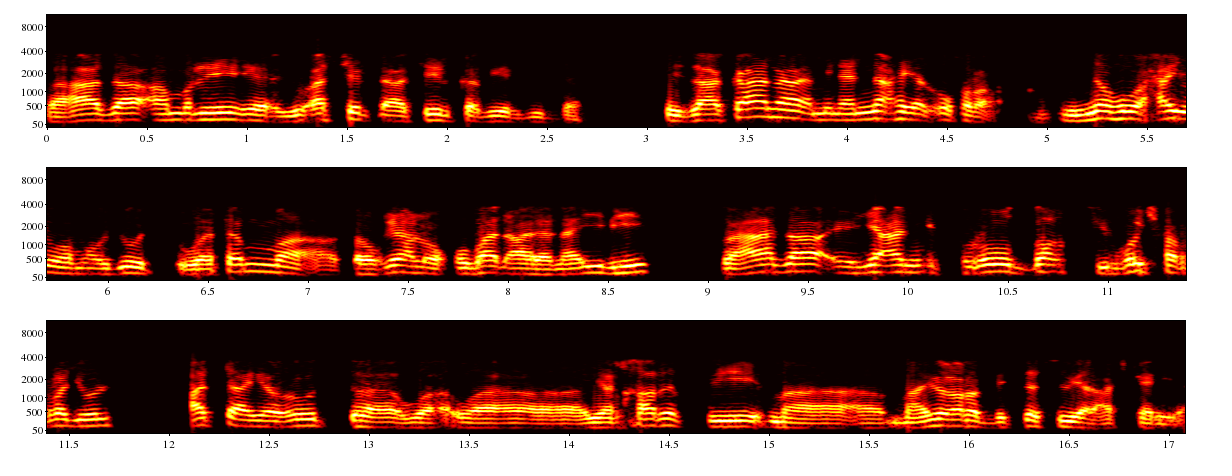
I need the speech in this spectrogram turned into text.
فهذا أمر يؤثر تأثير كبير جدا. إذا كان من الناحية الأخرى إنه حي وموجود وتم توقيع العقوبات على نائبه فهذا يعني فروض ضغط في وجه الرجل حتى يعود وينخرط في ما, ما يعرف بالتسوية العسكرية.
